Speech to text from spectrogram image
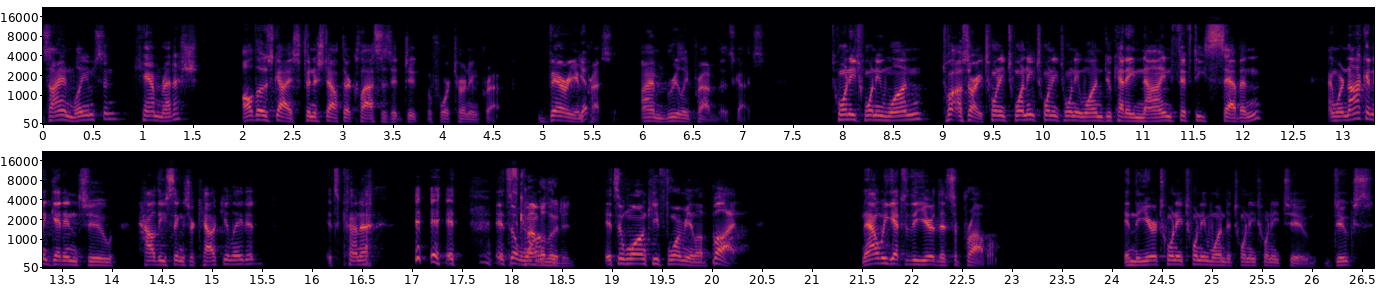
Zion Williamson, Cam Reddish, all those guys finished out their classes at Duke before turning pro. Very yep. impressive. I'm really proud of those guys. 2021, tw- sorry, 2020, 2021, Duke had a 957. And we're not going to get into how these things are calculated. It's kind of it, it's, it's, a convoluted. Wonky, it's a wonky formula, but now we get to the year that's a problem. In the year 2021 to 2022, Duke's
